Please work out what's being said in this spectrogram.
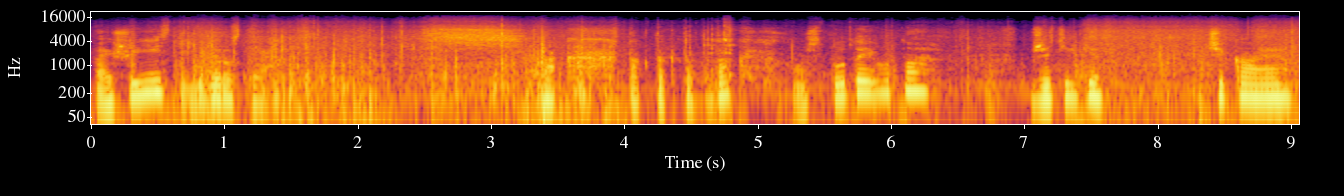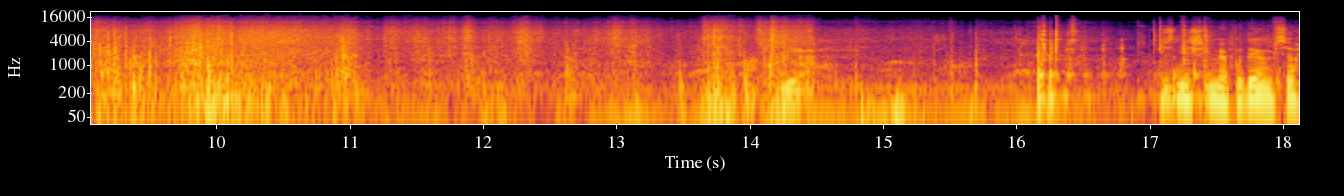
А якщо їсть, то буде рости. Так, так, так, так, так. Ось тут і одна. Вже тільки чекає. Так, є. Пізніше ми подивимося,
